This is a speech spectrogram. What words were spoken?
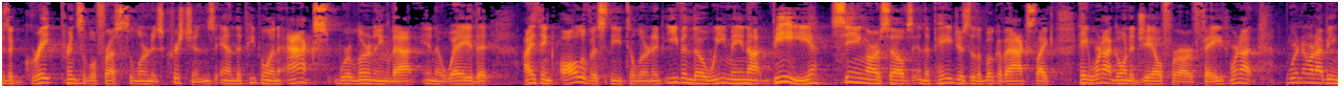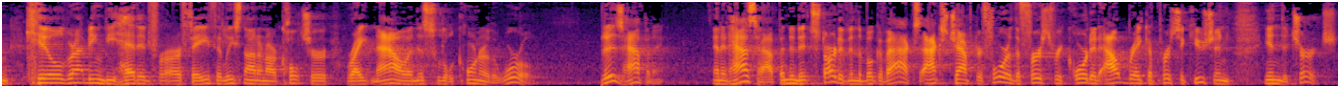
is a great principle for us to learn as Christians. And the people in Acts were learning that in a way that I think all of us need to learn it, even though we may not be seeing ourselves in the pages of the book of Acts like, hey, we're not going to jail for our faith. We're not, we're not, we're not being killed. We're not being beheaded for our faith, at least not in our culture right now in this little corner of the world. But It is happening. And it has happened, and it started in the book of Acts. Acts chapter 4, the first recorded outbreak of persecution in the church.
